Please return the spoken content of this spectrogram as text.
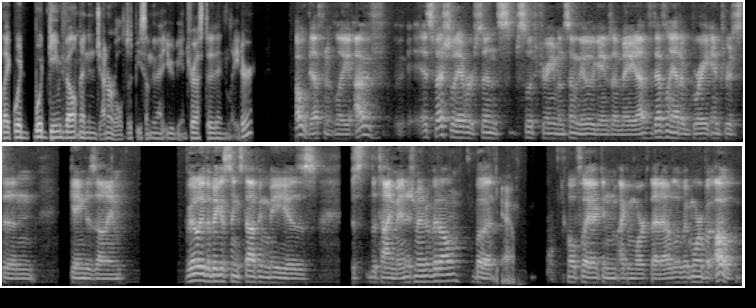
like would would game development in general just be something that you'd be interested in later oh definitely i've especially ever since slipstream and some of the other games I've made i've definitely had a great interest in game design really the biggest thing stopping me is just the time management of it all but yeah hopefully I can I can work that out a little bit more. But oh,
